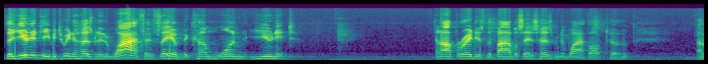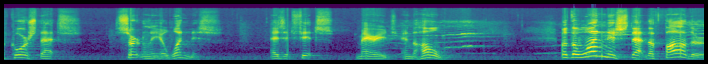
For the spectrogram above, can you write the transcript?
the unity between a husband and wife if they have become one unit and operate as the Bible says husband and wife ought to. Of course, that's certainly a oneness as it fits marriage and the home. But the oneness that the Father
